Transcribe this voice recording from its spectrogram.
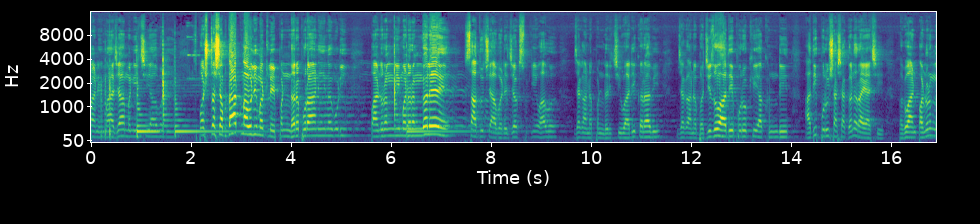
प्रमाणे माझ्या मनीची आवडी. स्पष्ट शब्दात माऊली म्हटले पंढरपुराणी लगुडी पांडुरंगी मनरंगले साधूची आवड जग सुखी व्हावं. जगानं पंढरीची वारी करावी. जगानं भजिजो आदी पुरुखी अखंडित आदी पुरुष अशा गणरायाची भगवान पांडुरंग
